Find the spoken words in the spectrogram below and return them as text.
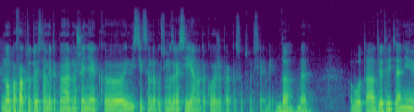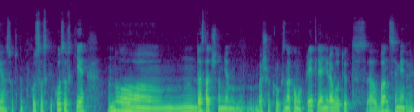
Но по факту, то есть там, я так понимаю, отношение к инвестициям, допустим, из России, оно такое же, как и, собственно, в Сербии. Да, да. да? Вот. А две трети, они, собственно, косовские, косовские, но достаточно у меня большой круг знакомых приятелей, они работают с албанцами. Mm-hmm.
